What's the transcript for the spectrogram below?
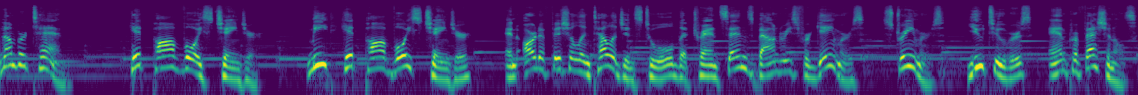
Number 10. HitPaw Voice Changer. Meet HitPaw Voice Changer, an artificial intelligence tool that transcends boundaries for gamers, streamers, YouTubers, and professionals.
